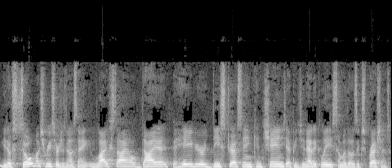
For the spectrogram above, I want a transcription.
you know, so much research is now saying lifestyle, diet, behavior, de-stressing can change epigenetically some of those expressions.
